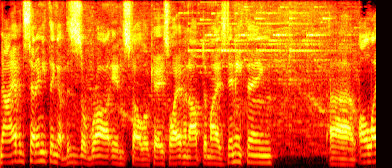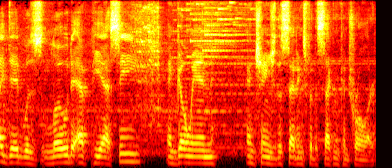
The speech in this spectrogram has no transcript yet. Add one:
Now, I haven't set anything up. This is a raw install, okay? So I haven't optimized anything. Uh, all I did was load FPSE and go in and change the settings for the second controller.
